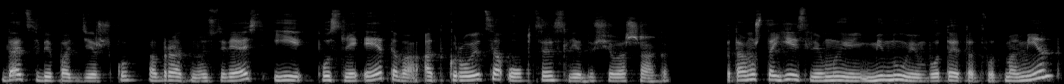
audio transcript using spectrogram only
дать себе поддержку, обратную связь, и после этого откроется опция следующего шага. Потому что если мы минуем вот этот вот момент,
